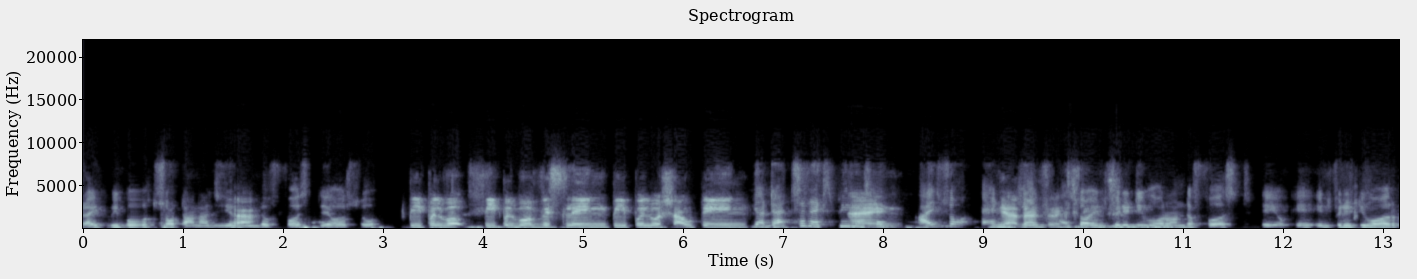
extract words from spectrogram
right? We both saw Tanhaji Yeah. on the first day or so. People were people were whistling. People were shouting. Yeah, that's an experience. like And I saw Endgame. Yeah, that's an I saw. Infinity War on the first day. Okay, Infinity War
